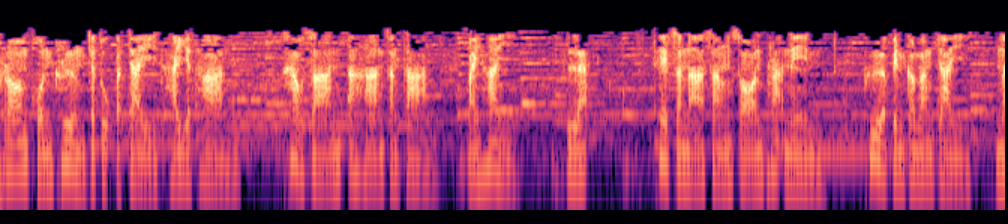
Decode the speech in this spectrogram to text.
พร้อมขนเครื่องจตุปัจจัยไทยทาน ข้าวสารอาหารต่างๆ ไปให้ และเทศนาสั่งสอนพระเนน เพื่อเป็นกำลังใจใน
